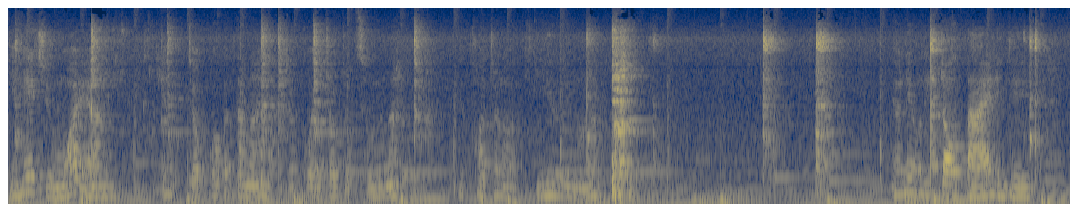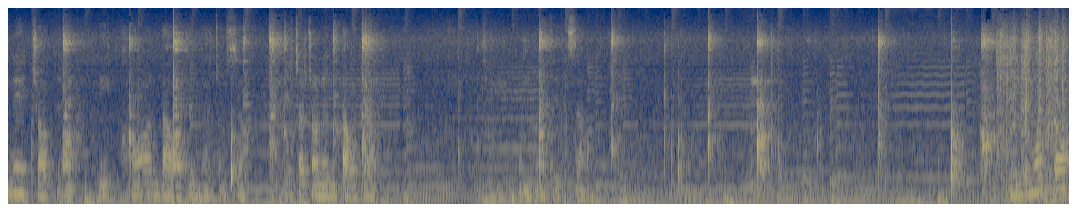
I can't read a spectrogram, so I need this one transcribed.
thì nghe chịu mỗi em à, cho cô bà ta nói cho cô cho cho xuống nữa nè. Kho cho là nhiều đi nữa nếu nếu đi cho tái này thì nên cho thì đi khó đầu thì là cho sợ nếu cho cho nên đầu thôi còn nó thì sao nó mất bỏ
